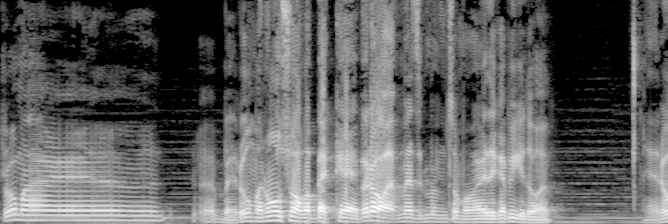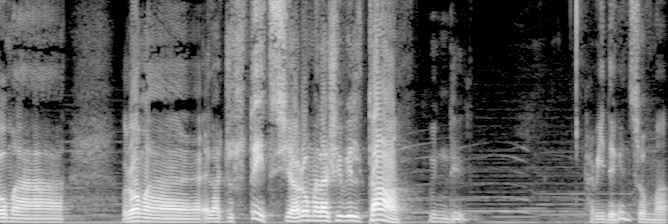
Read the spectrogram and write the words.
Roma è. Vabbè, Roma non lo so, vabbè, che è, però insomma, avete capito, eh. eh. Roma, Roma è la giustizia, Roma è la civiltà. Quindi capite che insomma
